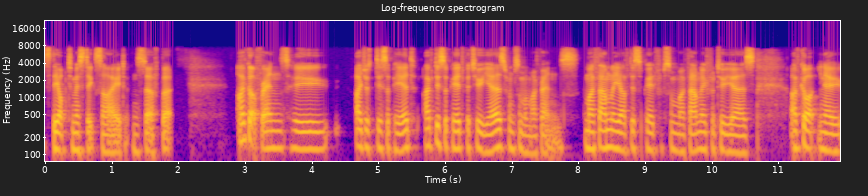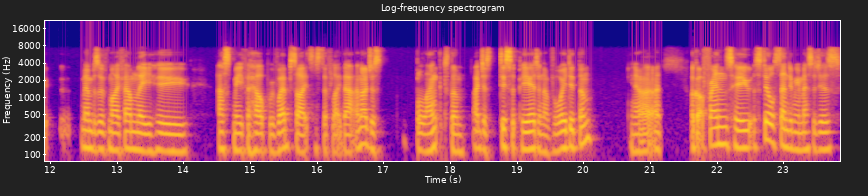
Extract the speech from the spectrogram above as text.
it's the optimistic side and stuff. But I've got friends who I just disappeared. I've disappeared for two years from some of my friends. My family, I've disappeared from some of my family for two years. I've got you know members of my family who asked me for help with websites and stuff like that, and I just blanked them. I just disappeared and avoided them. You know, I, I've got friends who are still sending me messages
